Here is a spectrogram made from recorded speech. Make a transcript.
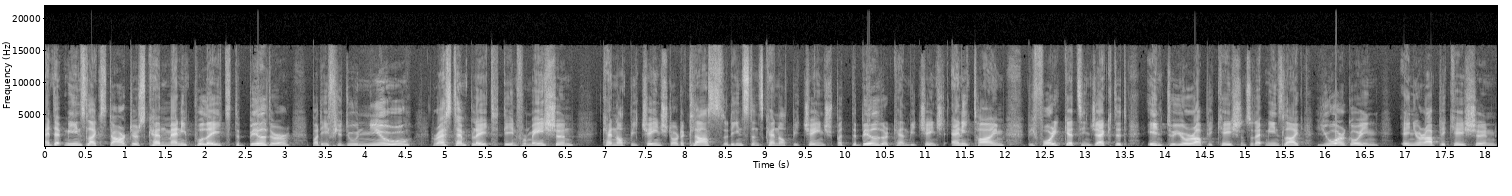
And that means like starters can manipulate the builder, but if you do new REST template, the information cannot be changed or the class, the instance cannot be changed, but the builder can be changed anytime before it gets injected into your application. So that means like you are going in your application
